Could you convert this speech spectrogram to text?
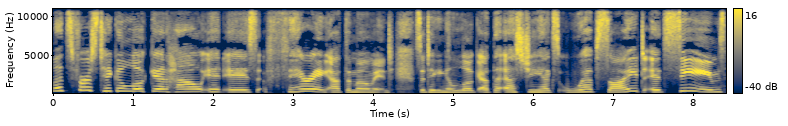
let's first take a look at how it is faring at the moment. So taking a look at the SGX website, it seems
